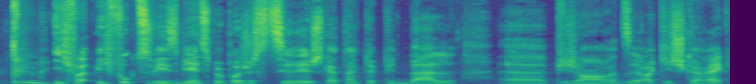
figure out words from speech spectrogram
il, fa- il faut que tu vises bien. Tu peux pas juste tirer jusqu'à temps que t'as plus de balles, euh, puis genre dire ok je suis correct.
